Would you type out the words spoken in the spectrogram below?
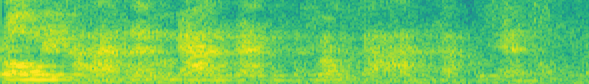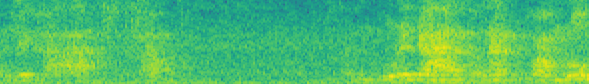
รองเลขาคณะกรรมการการอาชีวศึกษานะครับผู้แทนของท่านเลขาครับท่านผู้ในการสำนักความร่วม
